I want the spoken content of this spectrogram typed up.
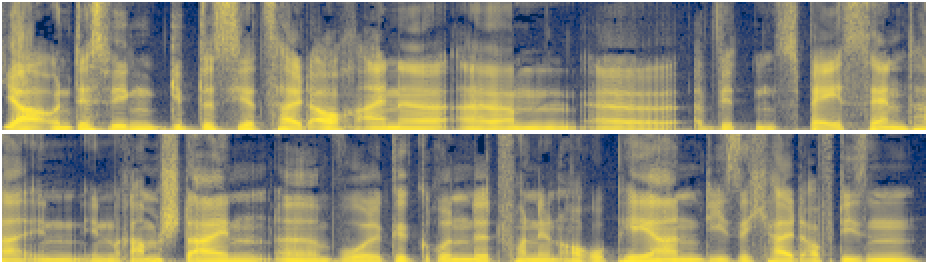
Ja, und deswegen gibt es jetzt halt auch eine, ähm, äh, wird ein Space Center in, in Rammstein äh, wohl gegründet von den Europäern, die sich halt auf diesen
